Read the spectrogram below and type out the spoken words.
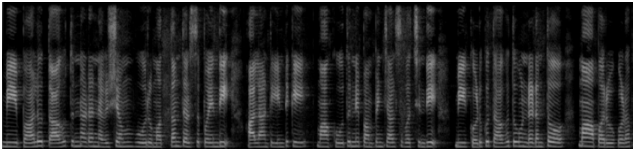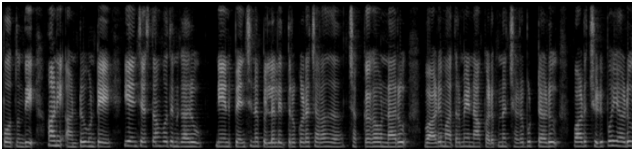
మీ బాలు తాగుతున్నాడన్న విషయం ఊరు మొత్తం తెలిసిపోయింది. అలాంటి ఇంటికి మా కూతుర్ని పంపించాల్సి వచ్చింది. మీ కొడుకు తాగుతూ ఉండడంతో మా పరువు కూడా పోతుంది అని అంటూ ఉంటే ఏం చేస్తాం వదిన గారు? నేను పెంచిన పిల్లలిద్దరూ కూడా చాలా చక్కగా ఉన్నారు. వాడి మాత్రమే నా కడుపున చెడబుట్టాడు. వాడు చెడిపోయాడు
